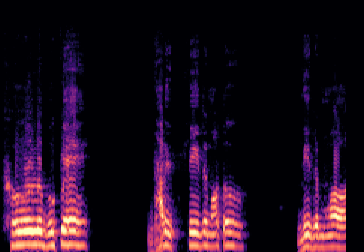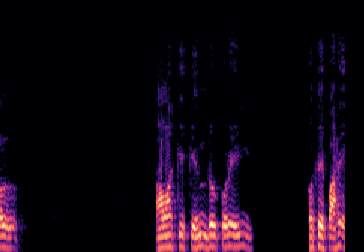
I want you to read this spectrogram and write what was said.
ফুল বুকে ধারিত্রীর মতো নির্মল। আমাকে কেন্দ্র করেই হতে পারে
